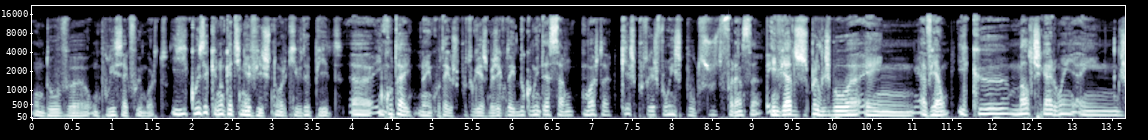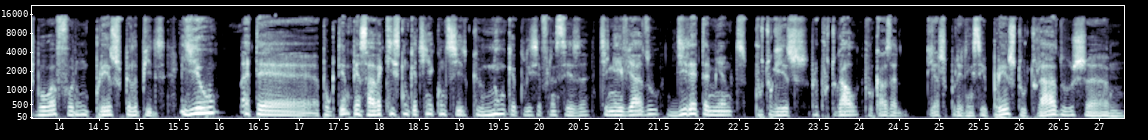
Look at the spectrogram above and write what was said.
onde houve uh, um polícia que foi morto. E coisa que eu nunca tinha visto no arquivo da PID, uh, encontrei, não encontrei os portugueses, mas encontrei documentação que mostra que os portugueses foram expulsos de França, enviados para Lisboa em avião e que mal chegaram em, em Lisboa foram presos pela PID. E eu até há pouco tempo pensava que isso nunca tinha acontecido, que nunca a polícia francesa tinha enviado diretamente portugueses para Portugal por causa eles poderem ser presos, torturados, uh,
